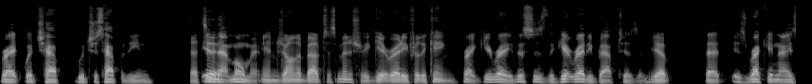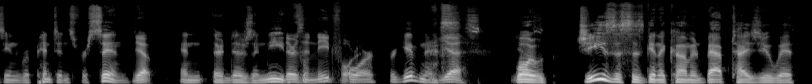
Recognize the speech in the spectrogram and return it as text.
right, which hap- which is happening That's in it. that moment. in John the Baptist ministry, get ready for the King. right, get ready. This is the get ready baptism Yep. that is recognizing repentance for sin. Yep. And there, there's a need There's for, a need for, for forgiveness. Yes. Well, Yes. Jesus is going to come and baptize you with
